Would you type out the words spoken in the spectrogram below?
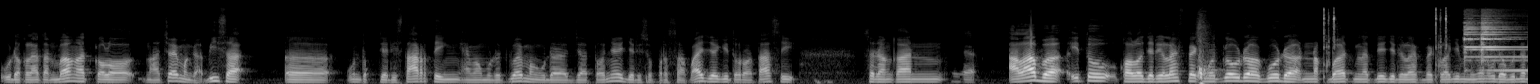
udah kelihatan banget kalau Nacho emang nggak bisa eh, untuk jadi starting. Emang menurut gue emang udah jatuhnya jadi super sub aja gitu rotasi. Sedangkan Iya. Alaba itu kalau jadi left back menurut gue udah gue udah enak banget ngeliat dia jadi left back lagi. Mendingan udah bener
